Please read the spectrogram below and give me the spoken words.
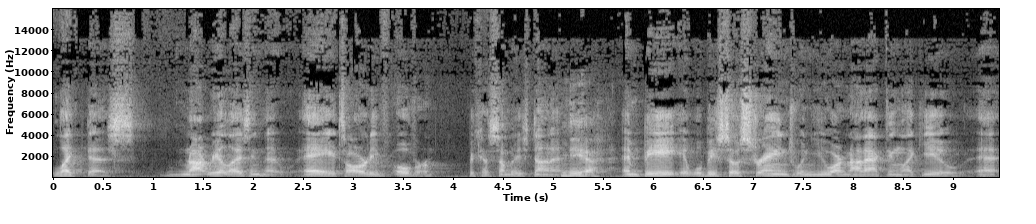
like this. Not realizing that a it's already over because somebody's done it. Yeah. And B, it will be so strange when you are not acting like you, and,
